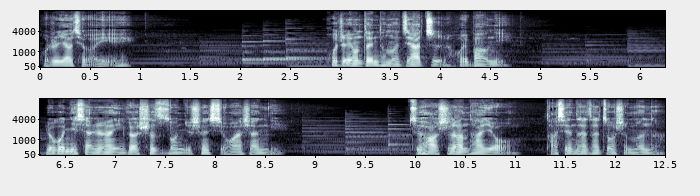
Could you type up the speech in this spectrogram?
或者要求 AA，或者用等同的价值回报你。如果你想让一个狮子座女生喜欢上你，最好是让她有“她现在在做什么呢？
